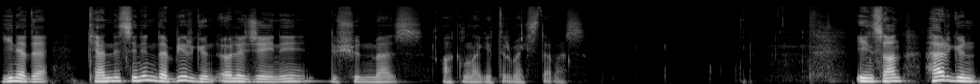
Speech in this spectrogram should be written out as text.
yine de kendisinin de bir gün öleceğini düşünmez, aklına getirmek istemez. İnsan her gün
